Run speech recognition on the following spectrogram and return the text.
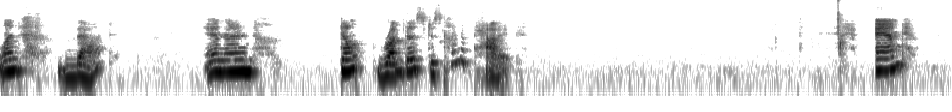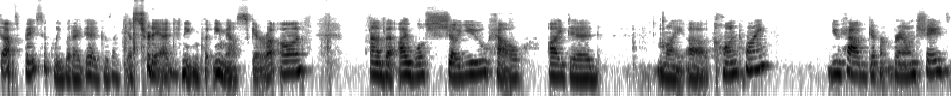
blend that. And then don't rub this, just kind of pat it. And that's basically what I did because like yesterday I didn't even put any mascara on. Uh, but I will show you how I did my uh, contouring. You have different brown shades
